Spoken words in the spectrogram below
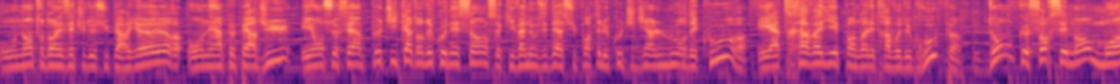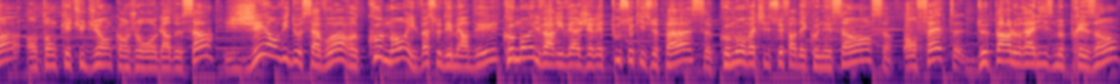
on entre dans les études supérieures, on est un peu perdu, et on se fait un petit cadre de connaissances qui va nous aider à supporter le quotidien lourd des cours, et à travailler pendant les travaux de groupe. Donc forcément, moi, en tant qu'étudiant, quand je regarde ça, j'ai envie de savoir comment il va se démerder, comment il va arriver à gérer tout ce qui se passe, comment va-t-il se faire des connaissances. En fait, de par le réalisme présent,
